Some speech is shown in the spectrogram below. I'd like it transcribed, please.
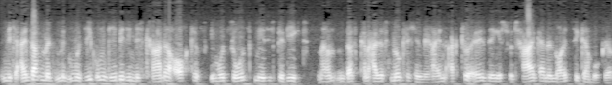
mich einfach mit, mit Musik umgebe, die mich gerade auch emotionsmäßig bewegt. Ne? Und das kann alles Mögliche sein. Aktuell singe ich total gerne 90er-Mucke.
